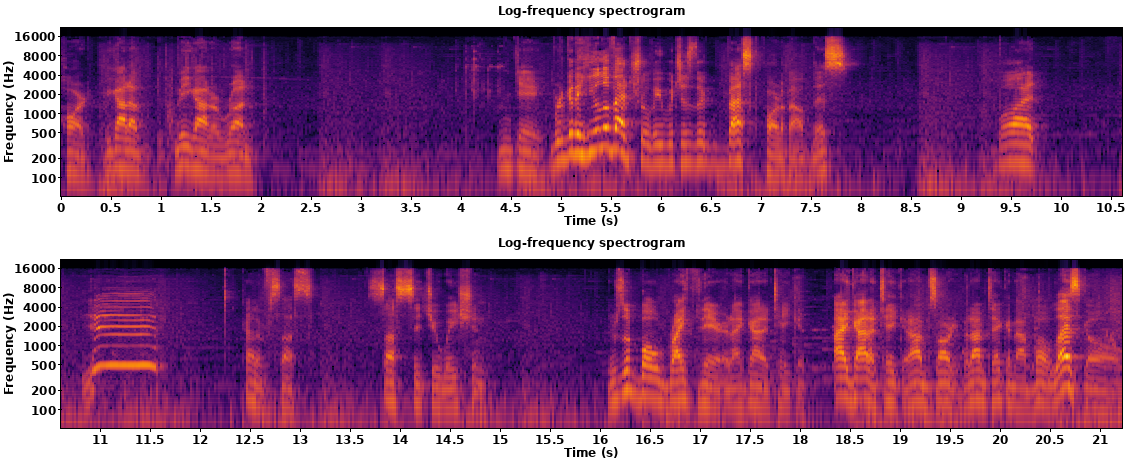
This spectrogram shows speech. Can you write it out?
hard. We gotta, we gotta run. Okay, we're gonna heal eventually, which is the best part about this. But, yeah, kind of sus. Sus situation. There's a bow right there, and I gotta take it. I gotta take it. I'm sorry, but I'm taking that bow. Let's go.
